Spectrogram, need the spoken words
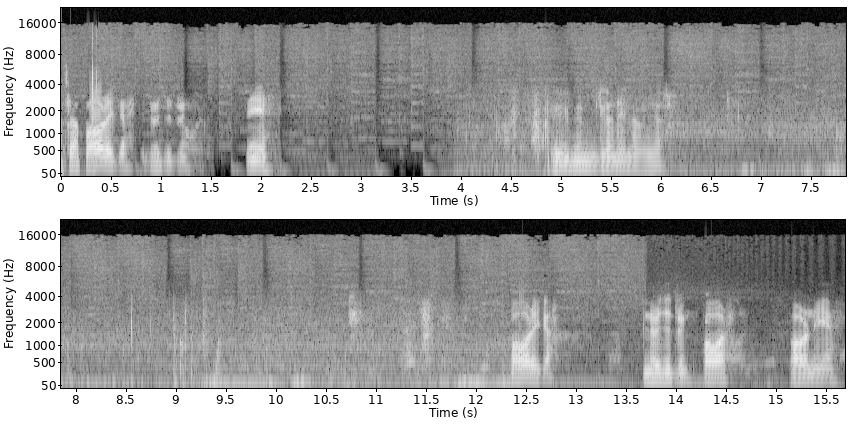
अच्छा पावर है क्या? ड्रिंक नहीं है। कहीं भी मिलगा नहीं लगा यार। पावर है क्या? एनर्जी ड्रिंक पावर। पावर नहीं है।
